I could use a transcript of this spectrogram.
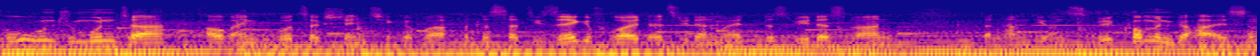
froh und munter auch ein Geburtstagsständchen gebracht und das hat die sehr gefreut, als wir dann meinten, dass wir das waren. Dann haben die uns willkommen geheißen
